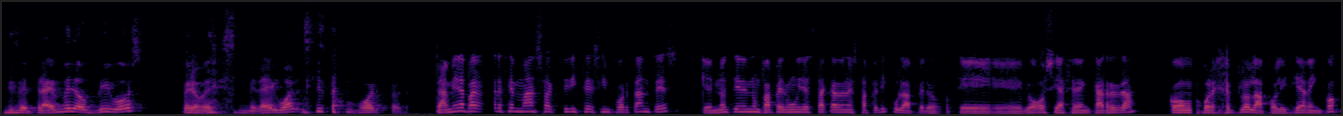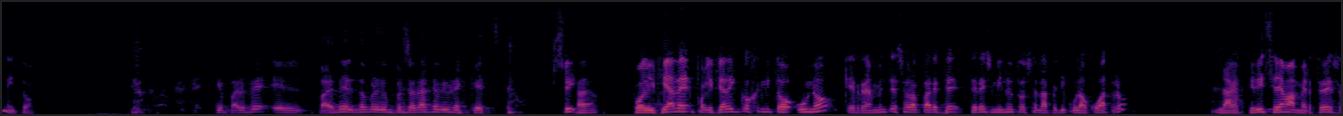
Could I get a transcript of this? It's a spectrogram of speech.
dice, traedme los vivos, pero me, me da igual si están muertos. También aparecen más actrices importantes que no tienen un papel muy destacado en esta película, pero que luego sí hacen carrera, como por ejemplo la policía de incógnito. Que parece el, parece el nombre de un personaje de un sketch. Sí, Claro. policía de, policía de incógnito 1, que realmente solo aparece tres minutos en la película o cuatro. La actriz se llama Mercedes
